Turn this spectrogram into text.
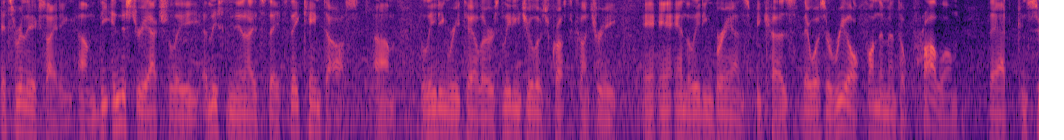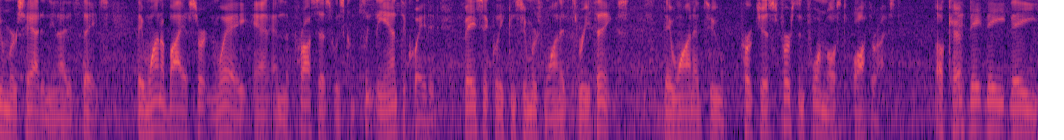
it's really exciting. Um, the industry actually, at least in the United States, they came to us, um, the leading retailers, leading jewelers across the country, and, and the leading brands, because there was a real fundamental problem that consumers had in the United States. They want to buy a certain way, and, and the process was completely antiquated. Basically, consumers wanted three things. They wanted to purchase, first and foremost, authorized. Okay. They, they, they,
